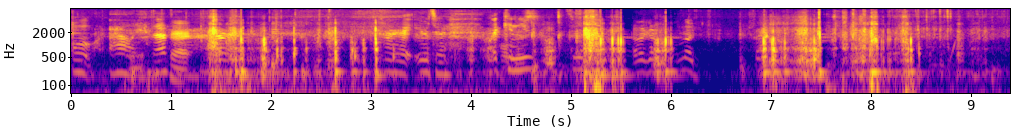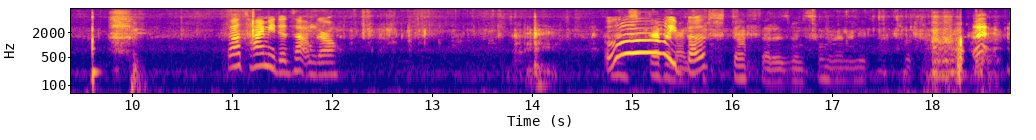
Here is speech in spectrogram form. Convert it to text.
Oh, Allie, that's All right. hurt. All right, your turn. Uh, can you? About time you did something, girl. Ooh, we Stepping on some both. stuff that has been swimming underneath.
